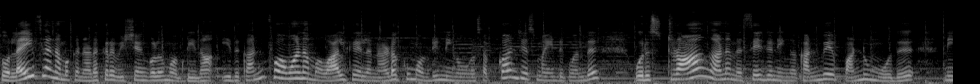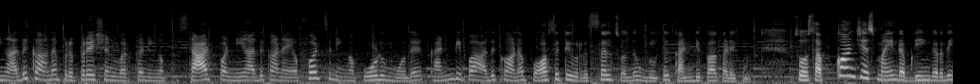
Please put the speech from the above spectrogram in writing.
ஸோ லைஃப்பில் நமக்கு நடக்கிற விஷயங்களும் அப்படி தான் இது கன்ஃபார்மாக நம்ம வாழ்க்கையில் நடக்கும் அப்படின்னு நீங்கள் உங்கள் சப்கான்ஷியஸ் மைண்ட் மைண்டுக்கு வந்து ஒரு ஸ்ட்ராங்கான மெசேஜை நீங்கள் கன்வே பண்ணும்போது நீங்கள் அதுக்கான ப்ரிப்பரேஷன் ஒர்க்கை நீங்கள் ஸ்டார்ட் பண்ணி அதுக்கான எஃபர்ட்ஸ் நீங்கள் போடும்போது கண்டிப்பாக அதுக்கான பாசிட்டிவ் ரிசல்ட்ஸ் வந்து உங்களுக்கு கண்டிப்பாக கிடைக்கும். ஸோ சப்கான்ஷியஸ் மைண்ட் அப்படிங்கிறது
